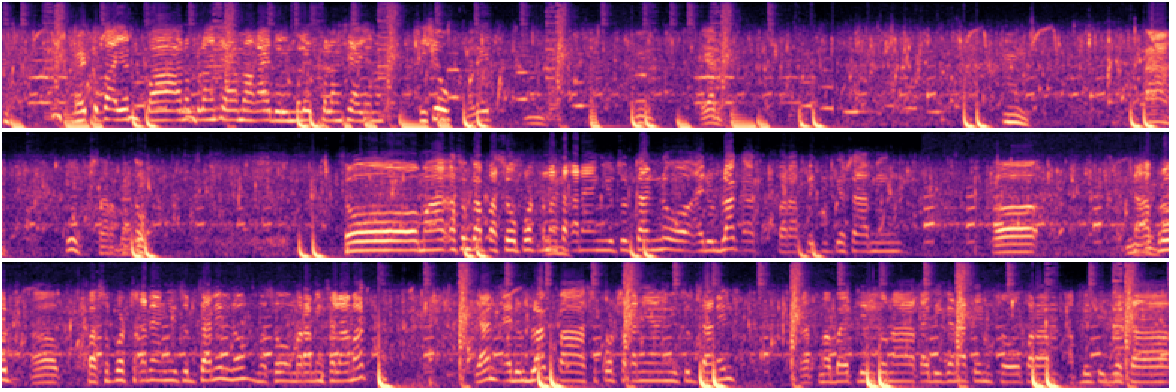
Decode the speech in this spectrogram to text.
may tuka yun. Pa, ano pa lang siya mga ka-idol. Maliit pa lang siya. Ayan, oh. Tissue. Maliit. Mm. Mm. Ayan. Mm. Ah. Uh, sarap ito. So mga kasungga pa support naman sa kanang YouTube channel no, Idol Vlog at para update kayo sa aming uh, na-upload uh, pa-support sa kanang YouTube channel no. So maraming salamat. Yan Idol Vlog pa-support sa kanyang YouTube channel at mabait din ito na kaibigan natin so para update kayo sa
